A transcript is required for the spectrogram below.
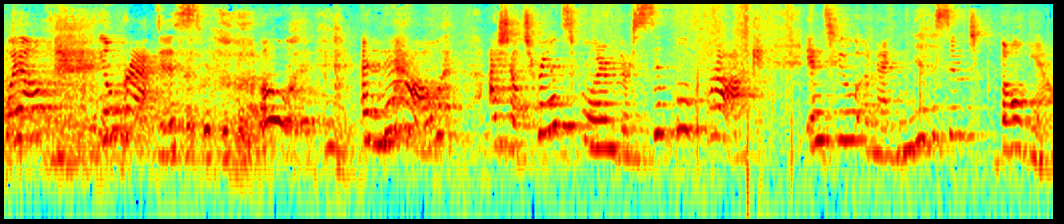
Well, you'll practice. Oh, and now I shall transform your simple frock into a magnificent ball.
